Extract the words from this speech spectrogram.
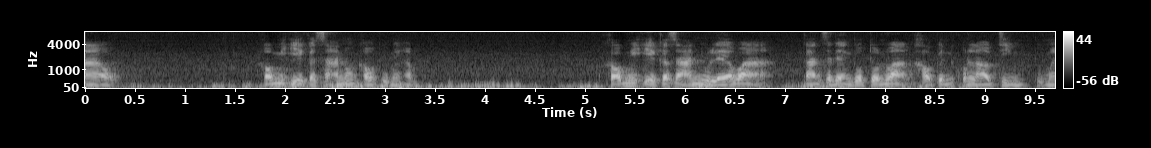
ลาว เขามีเอกสารของเขาถูกไหมครับ เขามีเอกสารอยู่แล้วว่า การแสดงตัวตนว่าเขาเป็นคนลาวจริงถูกไหม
